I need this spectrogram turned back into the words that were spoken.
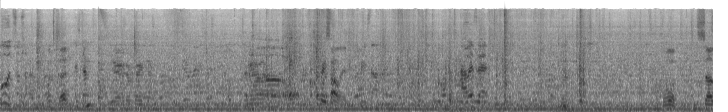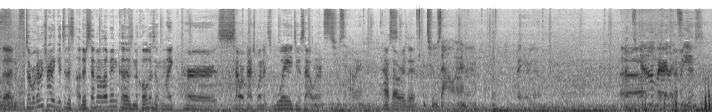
Ooh, it's so sour. Oh, it's good. It's good. Yeah, they're very good. Oh, Pretty solid. pretty solid. How is it? Ooh, it's so good. So we're gonna try to get to this other 7-Eleven because Nicole doesn't like her Sour Patch one. It's way too sour. It's too sour. How sour is it? Too sour. Right, here we go. Let's get uh, over. Let's see. this?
